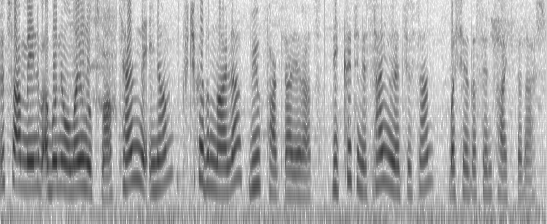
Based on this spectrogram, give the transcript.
lütfen beğenip abone olmayı unutma. Kendine inan, küçük adımlarla büyük farklar yarat. Dikkatini sen yönetirsen başarı da seni takip eder.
